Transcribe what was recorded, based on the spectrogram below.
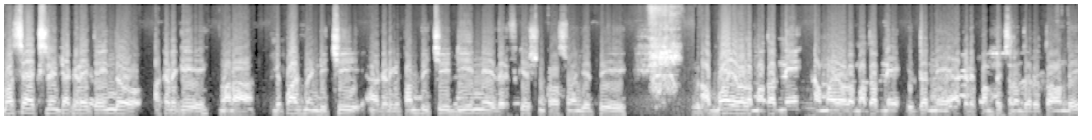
బస్సు యాక్సిడెంట్ ఎక్కడైతే అయిందో అక్కడికి మన డిపార్ట్మెంట్ ఇచ్చి అక్కడికి పంపించి డిఎన్ఏ వెరిఫికేషన్ కోసం అని చెప్పి అబ్బాయి వాళ్ళ మదర్ని అమ్మాయి వాళ్ళ మదర్ని ఇద్దరిని అక్కడికి పంపించడం జరుగుతూ ఉంది.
